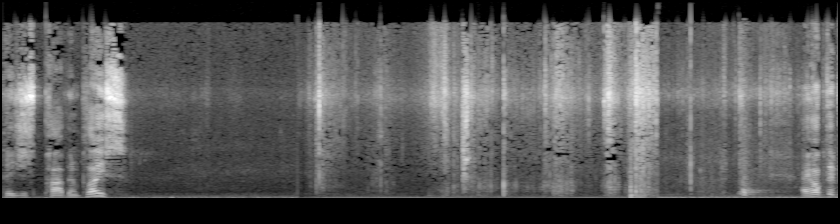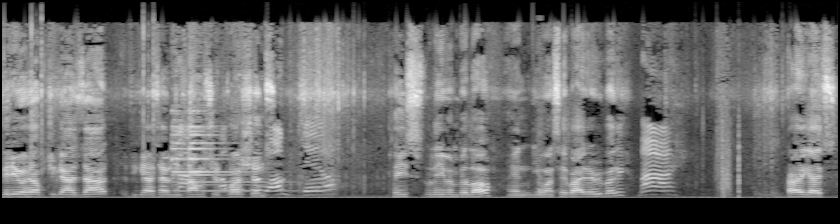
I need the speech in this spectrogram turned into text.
they just pop in place. I hope the video helped you guys out. If you guys have any comments or questions, please leave them below. And you want to say bye to everybody? Bye. Alright guys,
